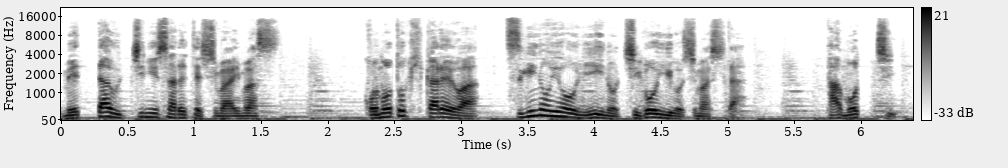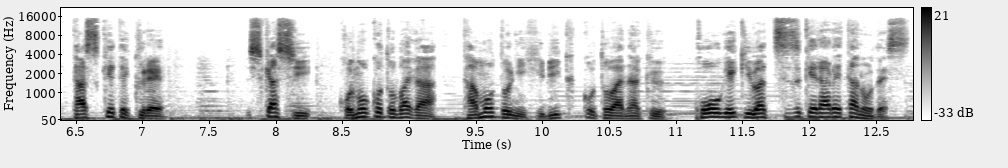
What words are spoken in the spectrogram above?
めった打ちにされてしまいます。この時彼は次のように命乞いをしました。タモッチ、助けてくれ。しかし、この言葉が田本に響くことはなく、攻撃は続けられたのです。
